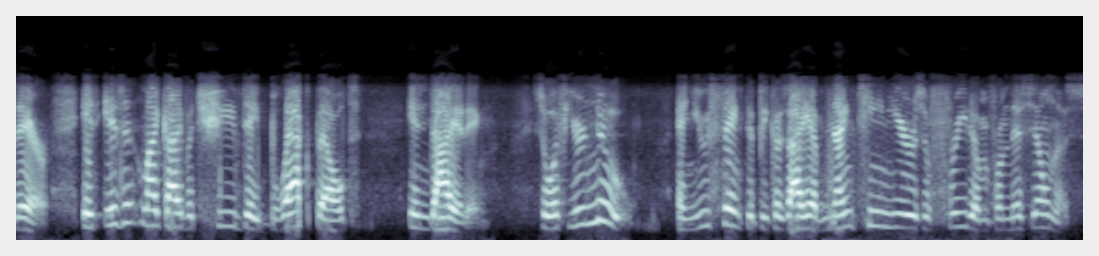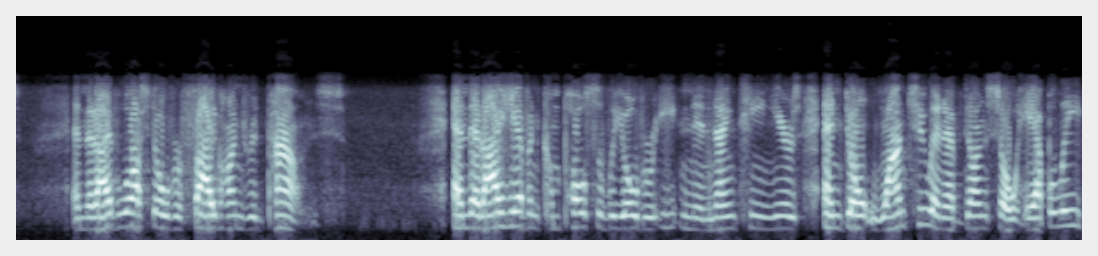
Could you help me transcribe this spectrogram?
there. It isn't like I've achieved a black belt in dieting. So if you're new and you think that because I have 19 years of freedom from this illness and that I've lost over 500 pounds, and that I haven't compulsively overeaten in 19 years and don't want to and have done so happily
